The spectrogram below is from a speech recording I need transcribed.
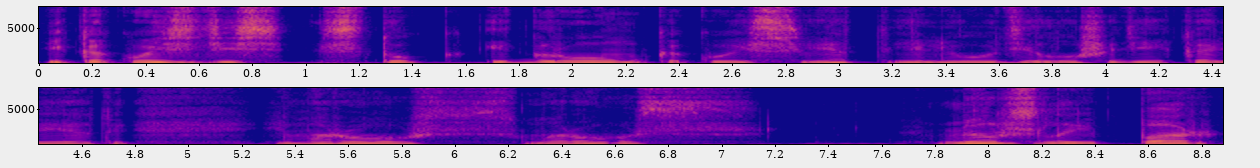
И какой здесь стук и гром, какой свет и люди, лошади и кареты, и мороз, мороз. Мерзлый пар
